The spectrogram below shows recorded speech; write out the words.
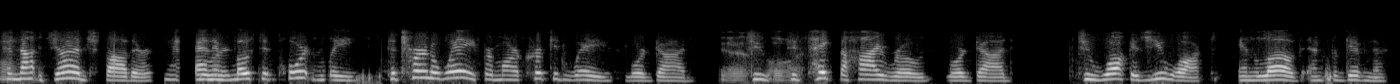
Mm. not judge, Father, Yes, and Lord. most importantly, to turn away from our crooked ways, Lord God yes, to Lord. to take the high road, Lord God, to walk as you walked in love and forgiveness.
